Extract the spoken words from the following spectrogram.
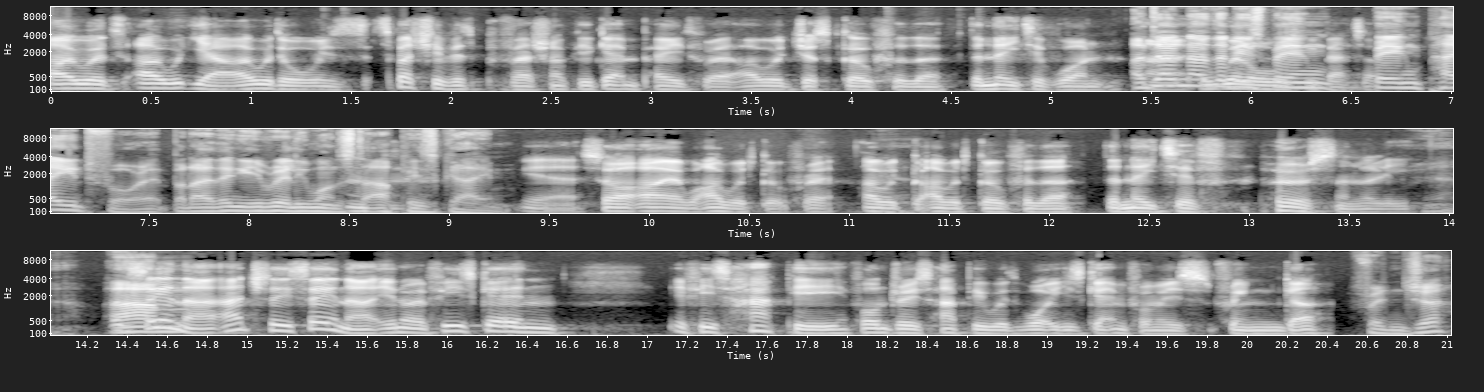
I would, I would, yeah, I would always, especially if it's professional, if you're getting paid for it, I would just go for the, the native one. I don't Uh, know it that he's always be being being paid for it, but I think he really wants to up his game. Yeah, so I I would go for it. I would I would go for the the native personally. Yeah. But Um, saying that, actually saying that, you know, if he's getting, if he's happy, if Andre's happy with what he's getting from his fringer, Fringer,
